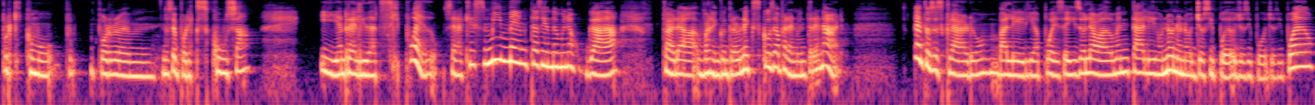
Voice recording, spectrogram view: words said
Porque como por, em, no sé, por excusa y en realidad sí puedo. ¿Será que es mi mente haciéndome una jugada para, para encontrar una excusa para no entrenar? Entonces, claro, Valeria pues se hizo el lavado mental y dijo, no, no, no, yo sí puedo, yo sí puedo, yo sí puedo.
